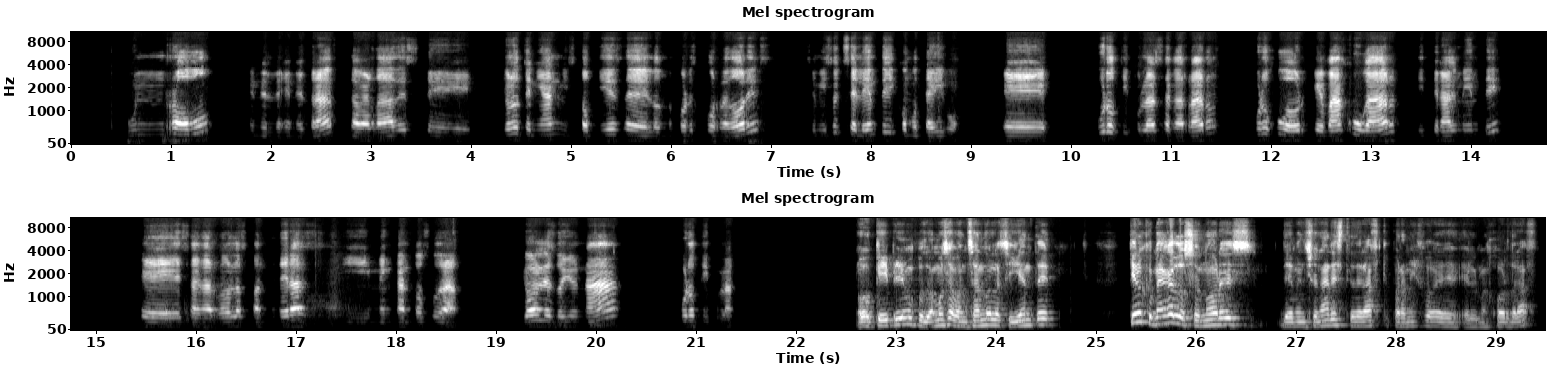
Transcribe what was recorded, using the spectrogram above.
un robo en el, en el draft. La verdad, este, yo lo tenía en mis top 10 de los mejores corredores. Se me hizo excelente y como te digo, eh, puro titular se agarraron, puro jugador que va a jugar literalmente. Eh, se agarró las panteras y me encantó su draft. Yo les doy una A, puro titular. Ok, primo, pues vamos avanzando a la siguiente. Quiero que me hagas los honores de mencionar este draft que para mí fue el mejor draft.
